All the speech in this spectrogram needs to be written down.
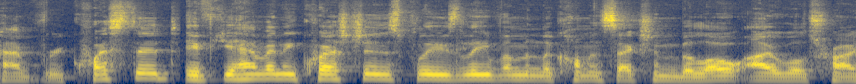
have requested. If you have any questions, please leave them in the comment section below. I will try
